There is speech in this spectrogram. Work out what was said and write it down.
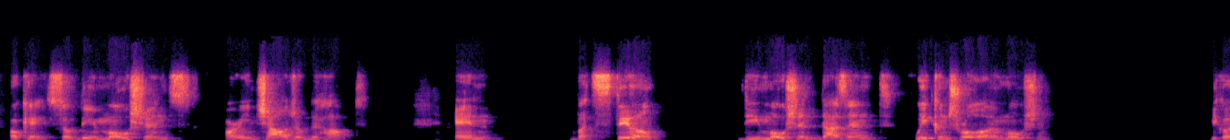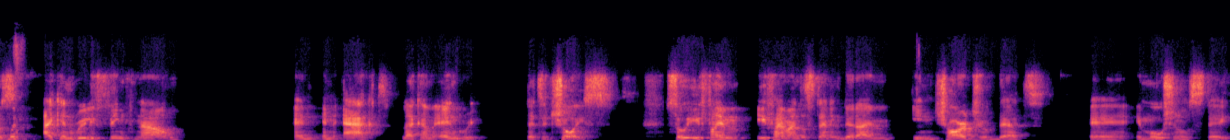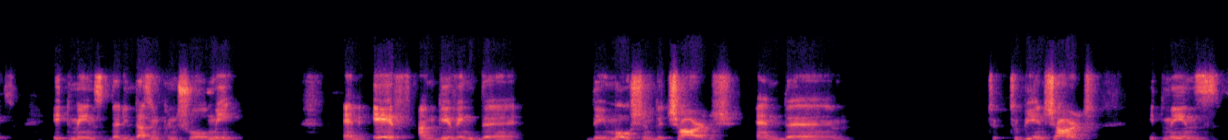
Okay so the emotions are in charge of the heart. And but still the emotion doesn't we control our emotion. Because i can really think now and and act like i'm angry. That's a choice. So if i'm if i'm understanding that i'm in charge of that uh, emotional state it means that it doesn't control me. And if i'm giving the the emotion the charge and the, to, to be in charge it means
